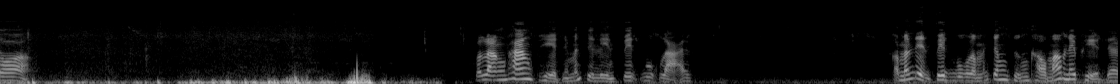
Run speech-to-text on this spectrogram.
ต่อฝรั่งทางเพจเนี่ยมันสิเล่นเฟซบุ๊กหลาย ก็มันเล่นเฟซบุ๊กแล้วมันจังถึงเขามาในเพจได้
